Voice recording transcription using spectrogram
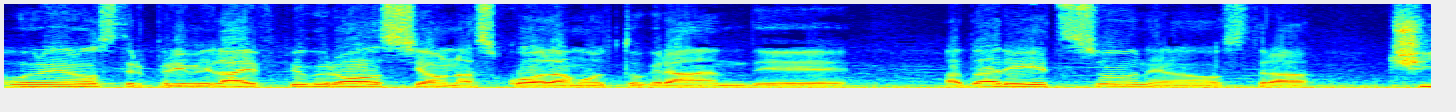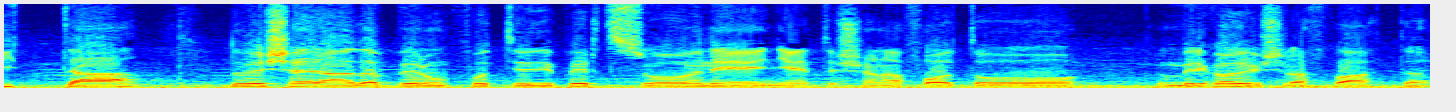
uno dei nostri primi live più grossi a una scuola molto grande ad Arezzo, nella nostra città, dove c'era davvero un fottio di persone e niente, c'è una foto, non mi ricordo chi ce l'ha fatta,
